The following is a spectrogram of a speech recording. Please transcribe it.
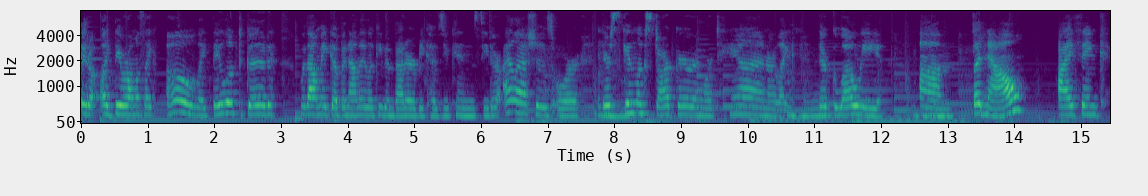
it like they were almost like oh like they looked good without makeup but now they look even better because you can see their eyelashes or their Mhm. skin looks darker and more tan or like Mhm. they're glowy Mhm. um but now i think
